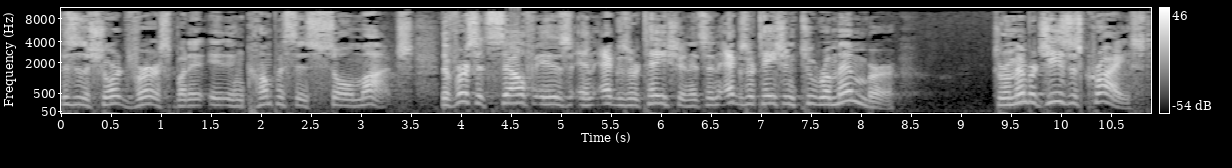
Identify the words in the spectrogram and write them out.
This is a short verse, but it, it, encompasses so much. The verse itself is an exhortation. It's an exhortation to remember. To remember Jesus Christ.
